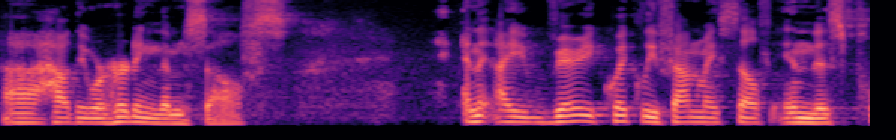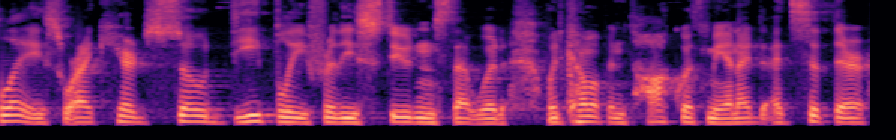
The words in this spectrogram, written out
uh, how they were hurting themselves. And I very quickly found myself in this place where I cared so deeply for these students that would, would come up and talk with me. And I'd, I'd sit there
